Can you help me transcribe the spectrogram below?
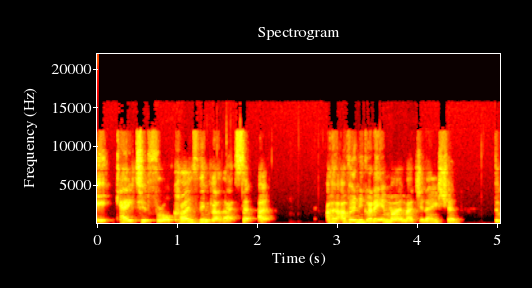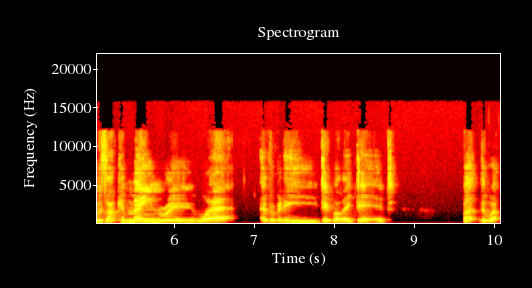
it catered for all kinds of things like that. So I, I've only got it in my imagination. There was like a main room where everybody did what they did, but there were.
